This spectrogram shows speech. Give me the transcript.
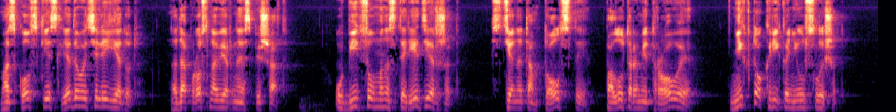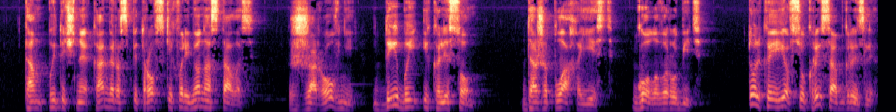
«Московские следователи едут. На допрос, наверное, спешат». Убийцу в монастыре держат. Стены там толстые, полутораметровые. Никто крика не услышит. Там пыточная камера с петровских времен осталась. С жаровней, дыбой и колесом. Даже плаха есть, голову рубить. Только ее всю крысы обгрызли.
